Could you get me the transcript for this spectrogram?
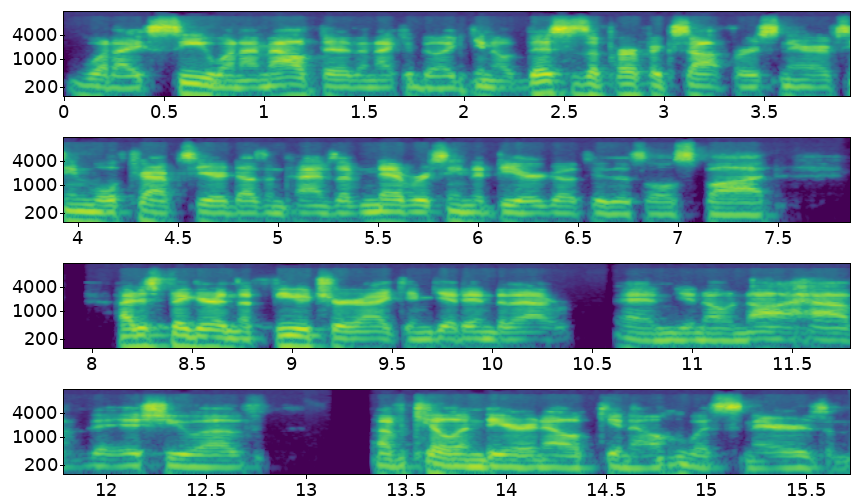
what I see when I'm out there, then I could be like, you know, this is a perfect spot for a snare. I've seen wolf traps here a dozen times. I've never seen a deer go through this little spot. I just figure in the future I can get into that and you know not have the issue of of killing deer and elk, you know, with snares and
